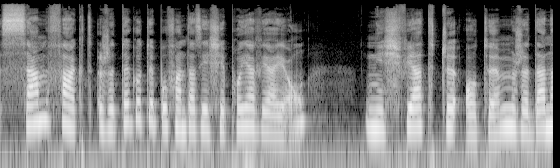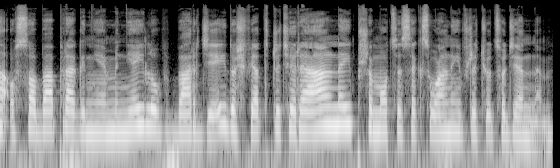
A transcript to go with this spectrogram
sam fakt, że tego typu fantazje się pojawiają, nie świadczy o tym, że dana osoba pragnie mniej lub bardziej doświadczyć realnej przemocy seksualnej w życiu codziennym.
